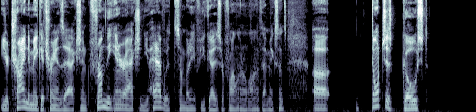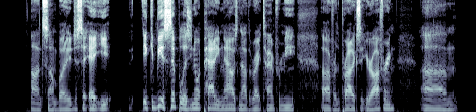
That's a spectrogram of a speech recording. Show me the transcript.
you're trying to make a transaction from the interaction you have with somebody. If you guys are following along, if that makes sense, uh, don't just ghost on somebody. Just say, hey, you, it could be as simple as, you know what, Patty, now is not the right time for me uh, for the products that you're offering. Um,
